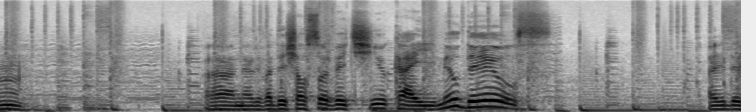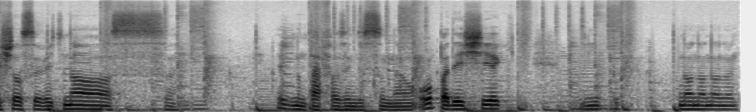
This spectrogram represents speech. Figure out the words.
Hum. Ah, não, ele vai deixar o sorvetinho cair. Meu Deus! Ele deixou o sorvete. Nossa. Ele não tá fazendo isso não. Opa, deixei aqui. Limpo. Não, não, não, não.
